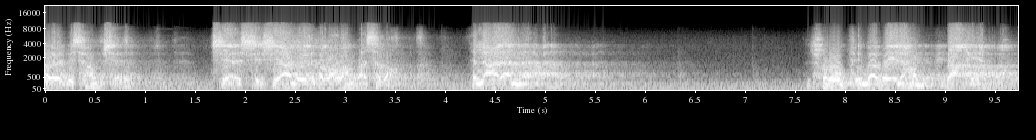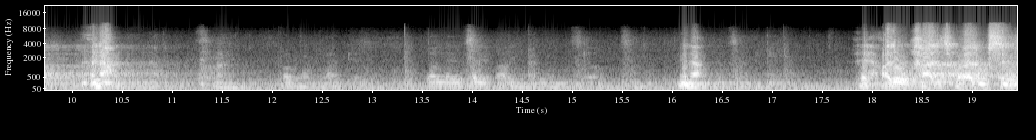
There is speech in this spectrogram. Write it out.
أو يلبسهم شيعا ويذهب بعضهم بأس بعض دل على أن الحروب فيما بينهم باقية. نعم. ولا يسلط عليهم نعم. إيه، عدو خارج غير المسلمين.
